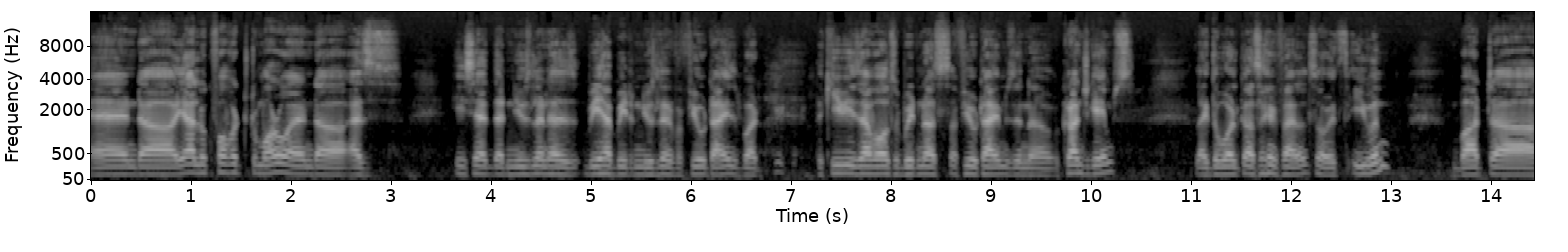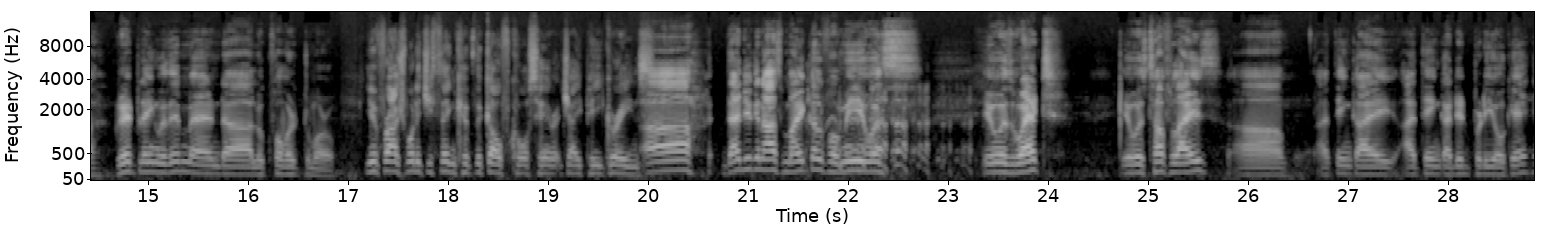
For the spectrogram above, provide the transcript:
and uh, yeah, look forward to tomorrow. And uh, as he said, that New Zealand has we have beaten New Zealand a few times, but the Kiwis have also beaten us a few times in crunch games, like the World Cup semi-final. So it's even. But uh, great playing with him, and uh, look forward to tomorrow. Yuvraj, what did you think of the golf course here at JP Greens? Uh, that you can ask Michael. For me, it was it was wet. It was tough lies. Uh, I think I I think I did pretty okay,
